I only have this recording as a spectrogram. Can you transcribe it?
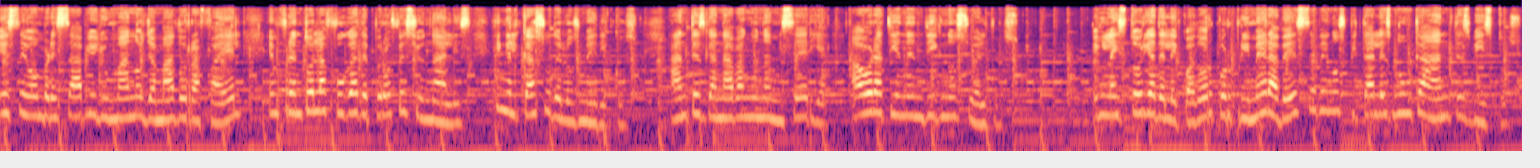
Ese hombre sabio y humano llamado Rafael enfrentó la fuga de profesionales en el caso de los médicos. Antes ganaban una miseria, ahora tienen dignos sueldos. En la historia del Ecuador por primera vez se ven hospitales nunca antes vistos,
